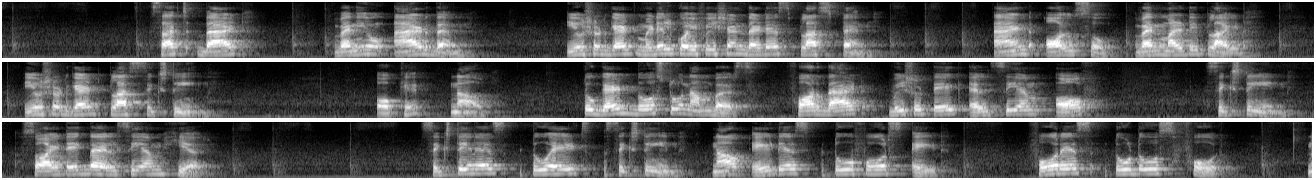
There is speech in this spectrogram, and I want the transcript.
such that when you add them you should get middle coefficient that is plus 10 and also when multiplied you should get plus 16 okay now to get those two numbers for that we should take LCM of 16 so I take the LCM here. 16 is 2 8 16 now 8 is 2 4 8 4 is 2 2 4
